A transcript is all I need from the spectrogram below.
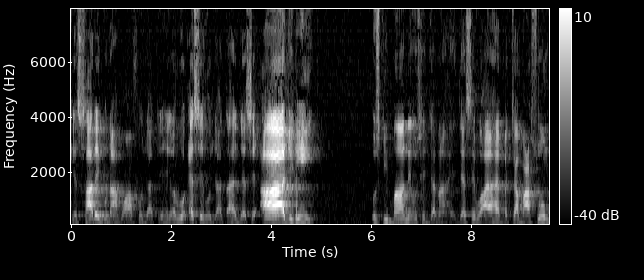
کے سارے گناہ معاف ہو جاتے ہیں اور وہ ایسے ہو جاتا ہے جیسے آج ہی اس کی ماں نے اسے جنا ہے، جیسے وہ آیا ہے بچہ معصوم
